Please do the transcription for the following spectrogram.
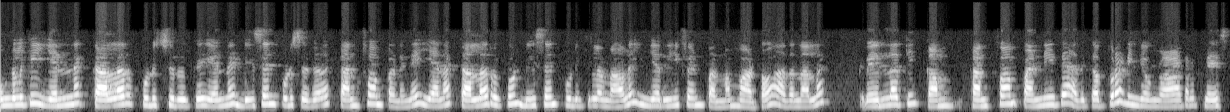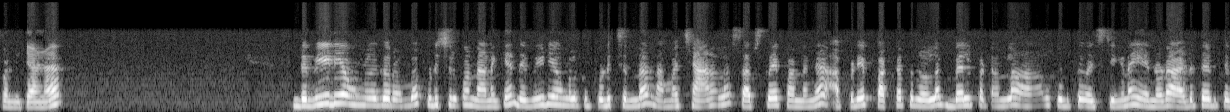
உங்களுக்கு என்ன கலர் பிடிச்சிருக்கு என்ன டிசைன் பிடிச்சிருக்கா கன்ஃபார்ம் பண்ணுங்க. ஏன்னா கலருக்கும் டிசைன் பிடிக்கலனாலும் இங்க ரீஃபண்ட் பண்ண மாட்டோம். அதனால எல்லாத்தையும் கம் கன்ஃபார்ம் பண்ணிட்டு அதுக்கப்புறம் நீங்க உங்க ஆர்டர் பிளேஸ் பண்ணிக்காங்க. இந்த வீடியோ உங்களுக்கு ரொம்ப பிடிச்சிருக்கும்னு நினைக்கிறேன். இந்த வீடியோ உங்களுக்கு பிடிச்சிருந்தா நம்ம சேனலை சப்ஸ்கிரைப் பண்ணுங்க. அப்படியே பக்கத்தில் உள்ள பெல் பட்டன்ல ஆள் கொடுத்து வச்சிட்டிங்கன்னா என்னோட அடுத்தடுத்த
